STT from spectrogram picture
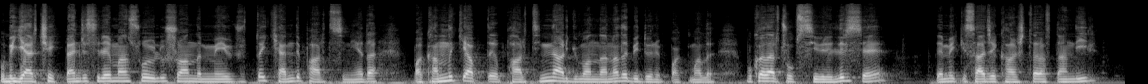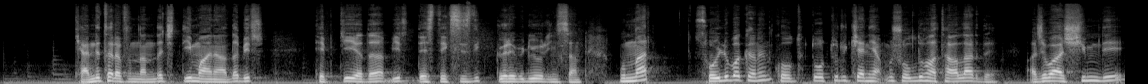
Bu bir gerçek. Bence Süleyman Soylu şu anda mevcutta kendi partisini ya da bakanlık yaptığı partinin argümanlarına da bir dönüp bakmalı. Bu kadar çok sivrilirse demek ki sadece karşı taraftan değil kendi tarafından da ciddi manada bir tepki ya da bir desteksizlik görebiliyor insan. Bunlar Soylu Bakan'ın koltukta otururken yapmış olduğu hatalardı. Acaba şimdi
